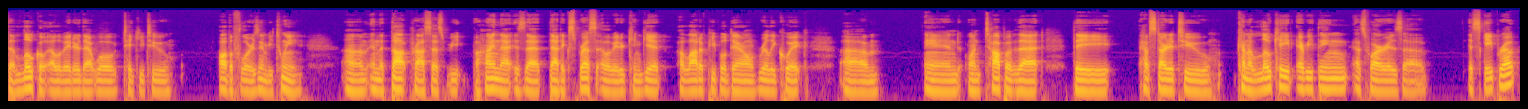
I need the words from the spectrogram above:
the local elevator that will take you to all the floors in between. Um, and the thought process be- behind that is that that express elevator can get a lot of people down really quick. Um, and on top of that, they have started to kind of locate everything as far as uh, escape route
